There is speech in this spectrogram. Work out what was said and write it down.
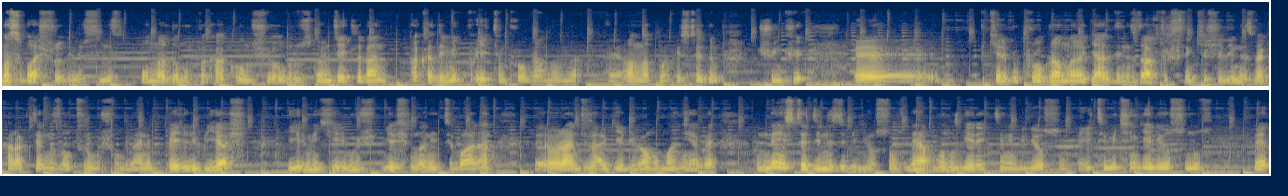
Nasıl başvurabilirsiniz? Onları da mutlaka konuşuyor oluruz. Öncelikle ben akademik eğitim programlarını e, anlatmak istedim. Çünkü e, bir kere bu programlara geldiğinizde artık sizin kişiliğiniz ve karakteriniz oturmuş oluyor. Hani belli bir yaş 22-23 yaşından itibaren e, öğrenciler geliyor Almanya'ya ve ne istediğinizi biliyorsunuz, ne yapmanız gerektiğini biliyorsunuz. Eğitim için geliyorsunuz ve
